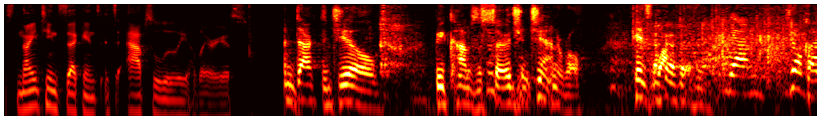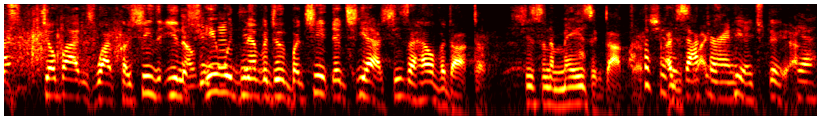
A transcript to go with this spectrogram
It's 19 seconds. It's absolutely hilarious. Dr. Jill becomes a Surgeon General. His wife. Yeah, um, Joe Biden. Joe Biden's wife, because she, you know, She- he would never do it, but she, yeah, she's a hell of a doctor. She's an amazing doctor. I thought she was a just like doctor and PhD. Yeah,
